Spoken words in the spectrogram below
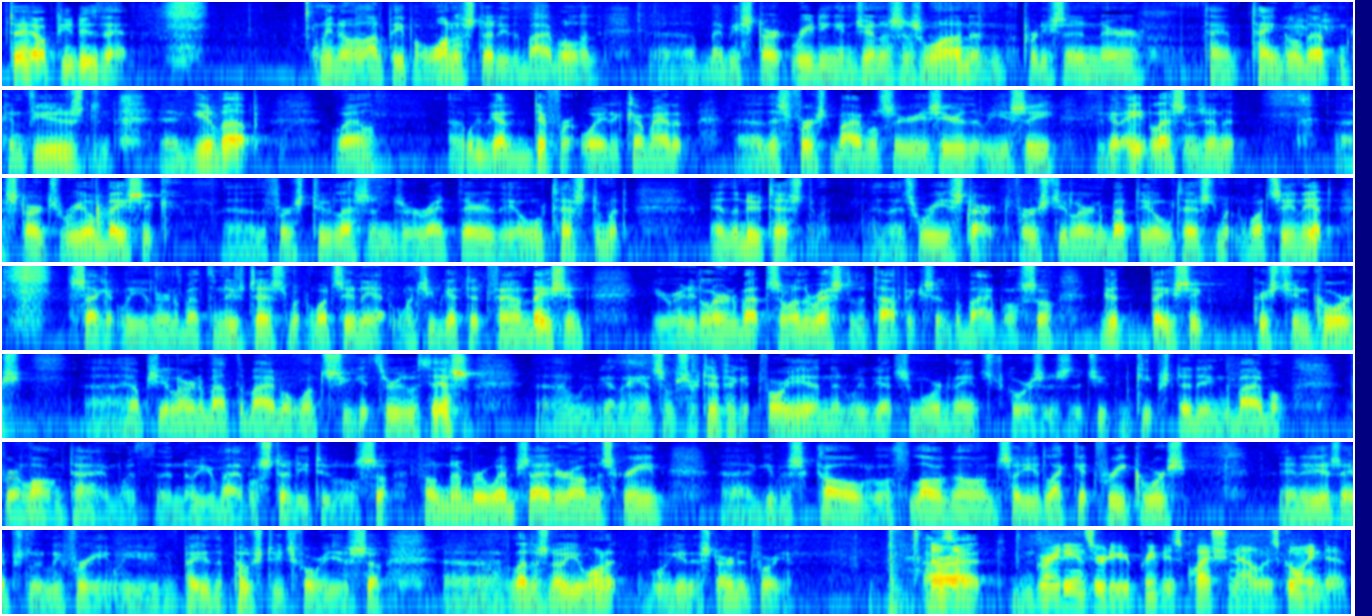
to help you do that. We know a lot of people want to study the Bible and uh, maybe start reading in Genesis 1, and pretty soon they're t- tangled up and confused and, and give up. Well, uh, we've got a different way to come at it. Uh, this first Bible series here that you see, we've got eight lessons in it. Uh, starts real basic. Uh, the first two lessons are right there the Old Testament and the New Testament. And that's where you start. First, you learn about the Old Testament and what's in it. Secondly, you learn about the New Testament and what's in it. Once you've got that foundation, you're ready to learn about some of the rest of the topics in the Bible. So, good basic Christian course uh, helps you learn about the Bible. Once you get through with this, uh, we've got a handsome certificate for you, and then we've got some more advanced courses that you can keep studying the Bible for a long time with uh, Know Your Bible study tools. So, phone number, website are on the screen. Uh, give us a call. We'll log on so you'd like that free course. And it is absolutely free. We even pay the postage for you. So uh, let us know you want it. We'll get it started for you. All right. great answer to your previous question. I was going to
